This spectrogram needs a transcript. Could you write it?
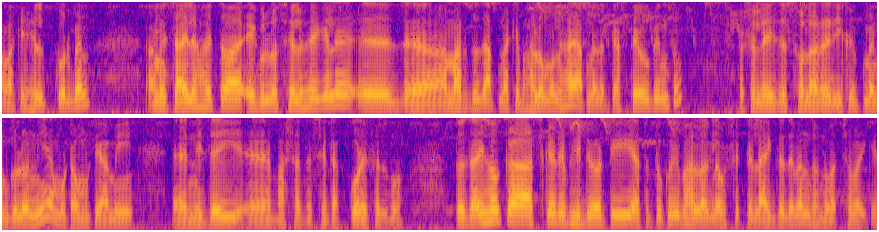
আমাকে হেল্প করবেন। আমি চাইলে হয়তো এগুলো সেল হয়ে গেলে আমার যদি আপনাকে ভালো মনে হয়, আপনাদের কাছ থেকেও কিন্তু আসলে এই যে সোলারের ইকুইপমেন্টগুলো নিয়ে মোটামুটি আমি নিজেই বাসাতে সেট করে ফেলব। তো যাই হোক, আজকের ভিডিওটি এতটুকুই। ভালো লাগলে অবশ্যই একটি লাইক দিয়ে দেবেন। ধন্যবাদ সবাইকে।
